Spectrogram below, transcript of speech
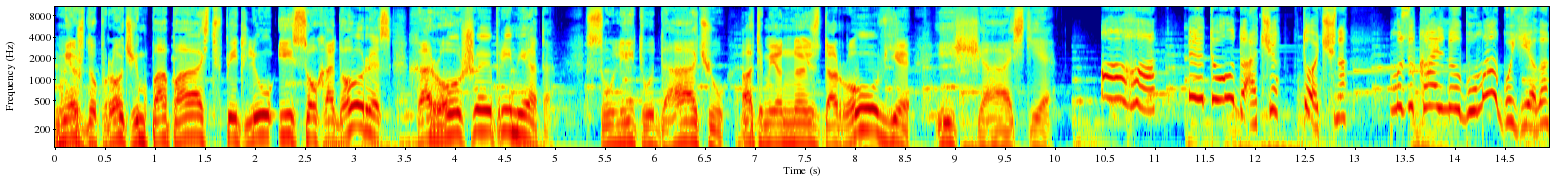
Между прочим, попасть в петлю и Соходорес – хорошая примета. Сулит удачу, отменное здоровье и счастье Ага, это удача, точно. Музыкальную бумагу ела,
